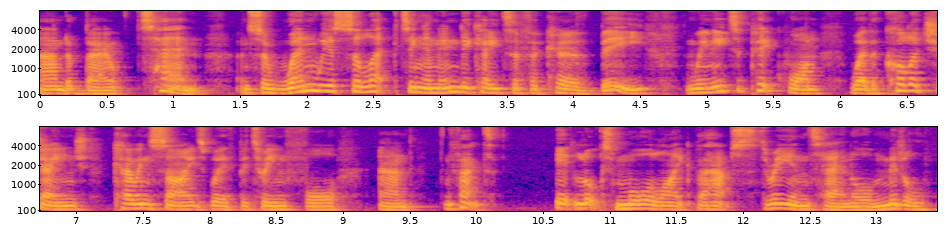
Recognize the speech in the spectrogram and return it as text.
and about 10. And so when we're selecting an indicator for curve B, we need to pick one where the colour change coincides with between 4 and, in fact, it looks more like perhaps 3 and 10 or middle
